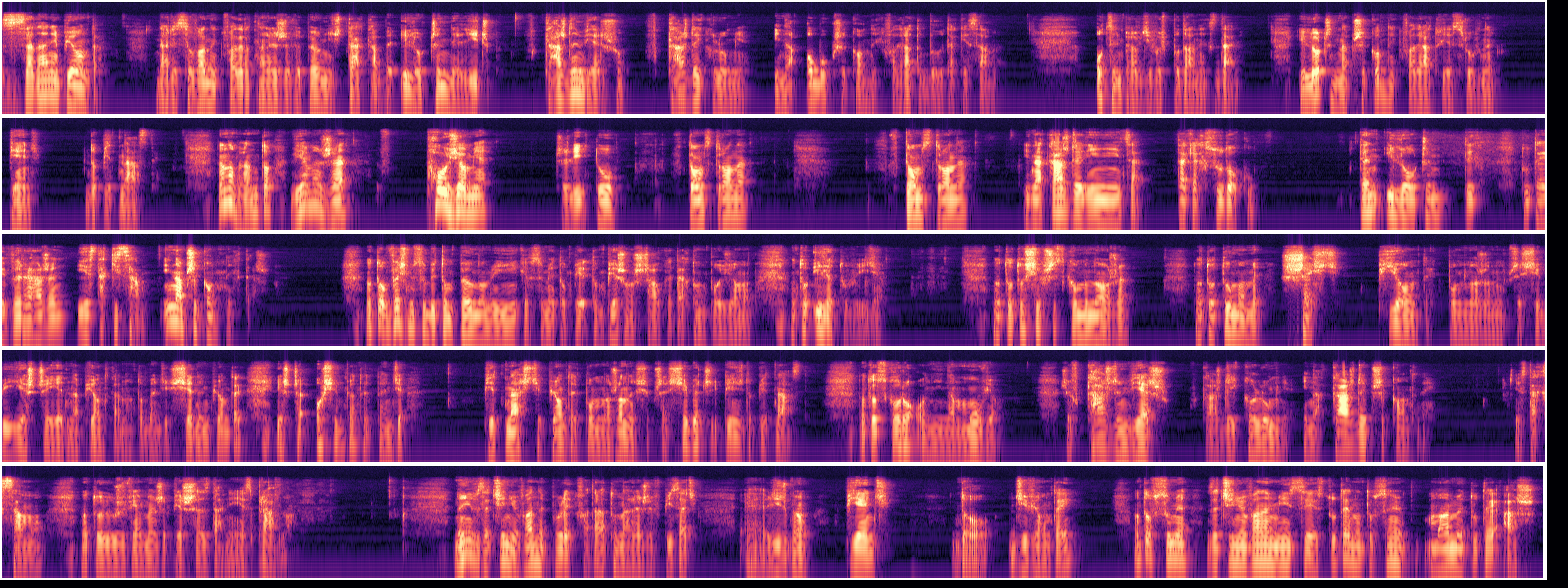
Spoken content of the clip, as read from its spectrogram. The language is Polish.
Zadanie piąte. Narysowany kwadrat należy wypełnić tak, aby iloczynne liczb w każdym wierszu, w każdej kolumnie i na obu przekątnych kwadratu były takie same. Oceń prawdziwość podanych zdań. Iloczyn na przekątnej kwadratu jest równy 5 do 15. No dobra, no to wiemy, że w poziomie, czyli tu, w tą stronę, w tą stronę i na każdej linijce, tak jak w sudoku, ten iloczyn tych tutaj wyrażeń jest taki sam. I na przekątnych też. No to weźmy sobie tą pełną linijkę, w sumie tą, tą pierwszą strzałkę, tak, tą poziomą. No to ile tu wyjdzie? No to to się wszystko mnoży. No to tu mamy 6 piątek pomnożonych przez siebie, jeszcze jedna piątka, no to będzie 7 piątek, jeszcze 8 piątek będzie 15 piątek pomnożonych przez siebie, czyli 5 do 15. No to skoro oni nam mówią, że w każdym wierszu, każdej kolumnie i na każdej przekątnej jest tak samo, no to już wiemy, że pierwsze zdanie jest prawdą. No i w zacieniowane pole kwadratu należy wpisać e, liczbę 5 do 9. No to w sumie zacieniowane miejsce jest tutaj, no to w sumie mamy tutaj aż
